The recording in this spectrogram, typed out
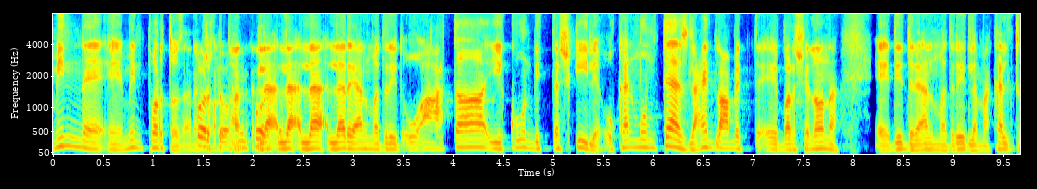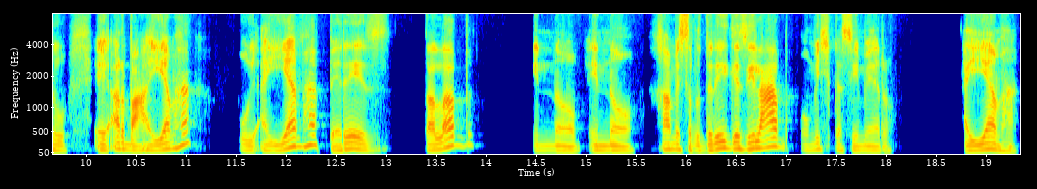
من إيه، من بورتوز؟ أنا مش بورتو، غلطان. من بورتو. لا لا لا لا ريال مدريد. وأعطاه يكون بالتشكيلة. وكان ممتاز لعند لعبة إيه، برشلونة إيه، ضد ريال مدريد لما أكلته أربع أيامها. وأيامها بيريز طلب إنه إنه خاميس رودريغيز يلعب ومش كاسيميرو. أيامها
